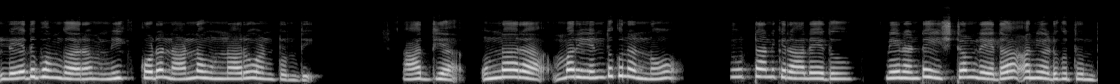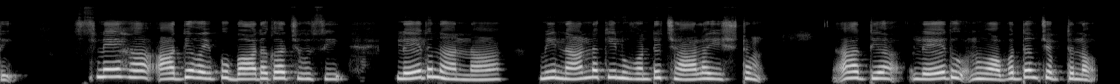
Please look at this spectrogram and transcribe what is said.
లేదు బంగారం నీకు కూడా నాన్న ఉన్నారు అంటుంది. ఆద్య ఉన్నారా? మరి ఎందుకు నన్ను? చూడటానికి రాలేదు. నేనంటే ఇష్టం లేదా అని అడుగుతుంది. స్నేహ ఆద్య వైపు బాధగా చూసి లేదు నాన్న మీ నాన్నకి నువ్వంటే చాలా ఇష్టం. ఆద్య లేదు నువ్వు అబద్ధం చెప్తున్నావు.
